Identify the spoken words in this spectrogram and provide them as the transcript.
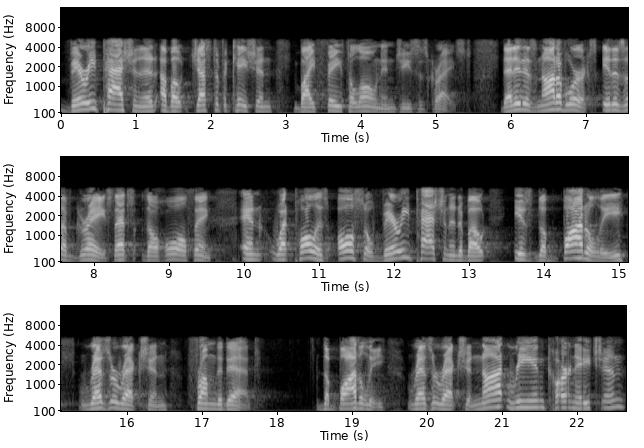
very passionate about justification by faith alone in Jesus Christ. That it is not of works, it is of grace. That's the whole thing. And what Paul is also very passionate about is the bodily resurrection from the dead. The bodily resurrection, not reincarnation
